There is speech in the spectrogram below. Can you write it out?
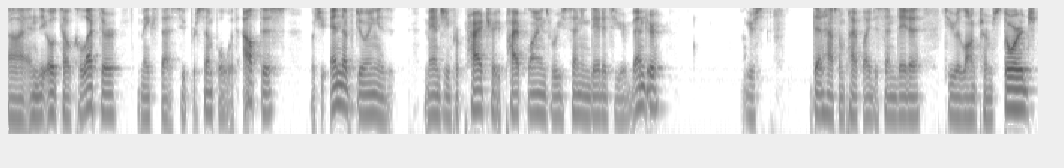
Uh, and the OTel collector makes that super simple. Without this, what you end up doing is managing proprietary pipelines where you're sending data to your vendor you then have some pipeline to send data to your long-term storage.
